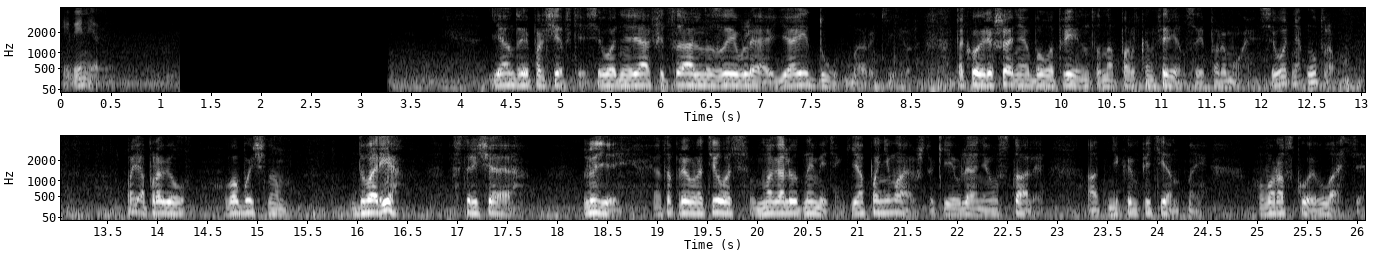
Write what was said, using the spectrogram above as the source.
Или нет? Я Андрей Пальчевский. Сегодня я официально заявляю, я иду в мэры Киева. Такое решение было принято на партконференции «Перемоги». Сегодня утром ну, я провел в обычном дворе, встречая людей. Это превратилось в многолюдный митинг. Я понимаю, что киевляне устали от некомпетентной воровской власти.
